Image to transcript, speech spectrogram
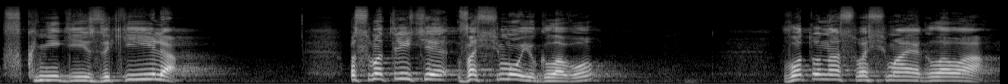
в книге Иезекииля. Посмотрите восьмую главу. Вот у нас восьмая глава.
